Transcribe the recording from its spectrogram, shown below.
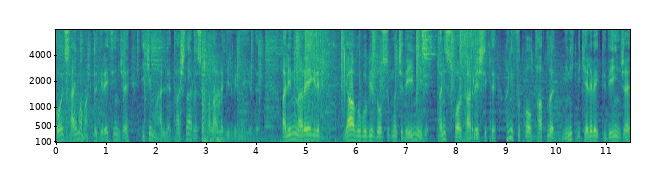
gol saymamakta diretince iki mahalle taşlar ve sopalarla birbirine girdi. Ali'nin araya girip yahu bu bir dostluk maçı değil miydi? Hani spor kardeşlikti? Hani futbol tatlı, minik bir kelebekti deyince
